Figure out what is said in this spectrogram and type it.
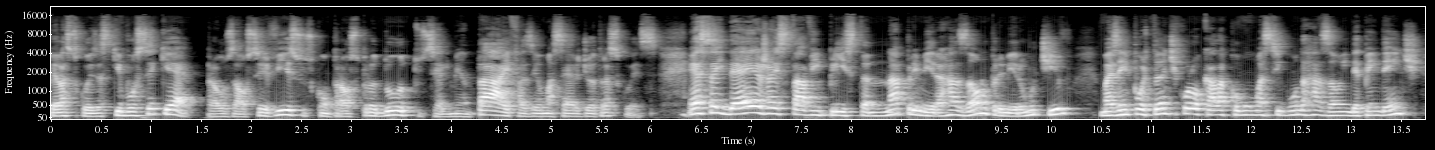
pelas coisas que você quer, para usar os serviços, comprar os produtos, se alimentar e fazer uma série de outras coisas. Essa ideia já estava implícita na primeira razão, no primeiro motivo, mas é importante colocá-la como uma segunda razão independente,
